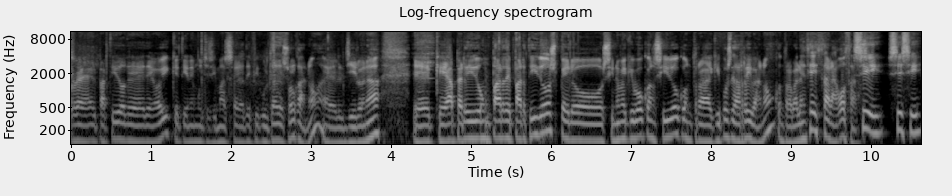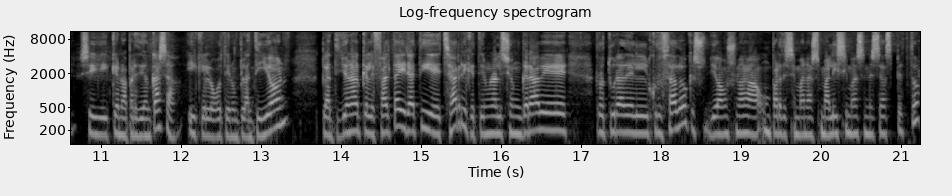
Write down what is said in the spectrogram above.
por el partido de, de hoy, que tiene muchísimas eh, dificultades, Olga, ¿no? El Girona, eh, que ha perdido un par de partidos, pero si no me equivoco han sido contra equipos de arriba, ¿no? Contra Valencia y Zaragoza. Sí, sí, sí, sí, que no ha perdido en casa y que luego tiene un plantillón, plantillón al que le falta Irati Echarri, que tiene una lesión grave, rotura del cruzado, que llevamos una- un par de semanas malísimas en ese aspecto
